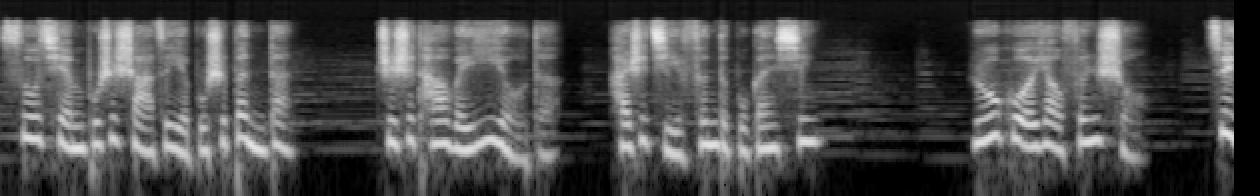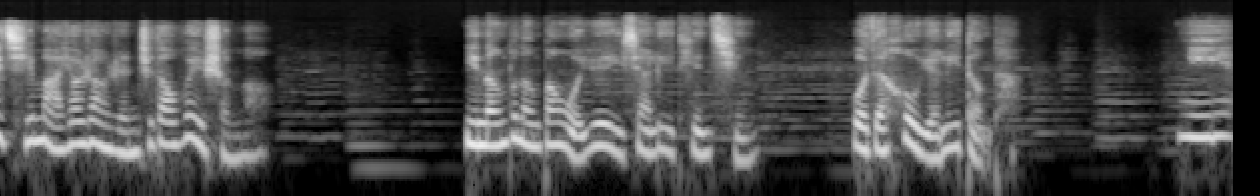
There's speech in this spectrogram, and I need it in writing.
苏浅不是傻子，也不是笨蛋，只是他唯一有的还是几分的不甘心。如果要分手，最起码要让人知道为什么。你能不能帮我约一下厉天晴？我在后园里等他。你，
